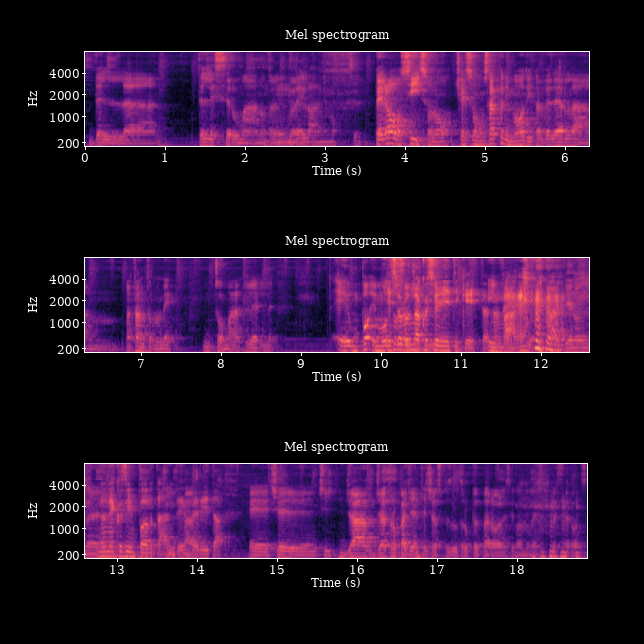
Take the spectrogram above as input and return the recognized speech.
del, dell'essere umano, tra virgolette. Dell'animo, sì. Però sì, sono, cioè, sono un sacco di modi per vederla, ma tanto non è, insomma, le, le, è, un po', è molto È solo una questione di etichetta, infatti, non, è, infatti, non, non è così importante infatti. in verità. Eh, c'è, c'è, già, già, troppa gente ci ha speso troppe parole secondo me su questa cosa.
